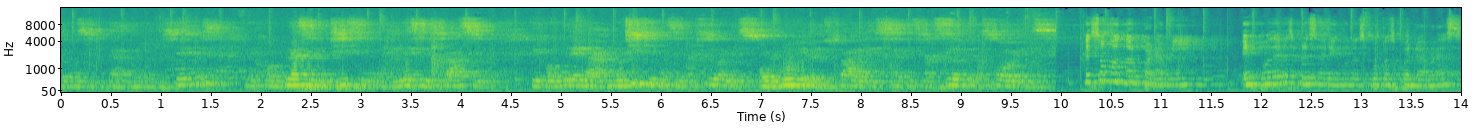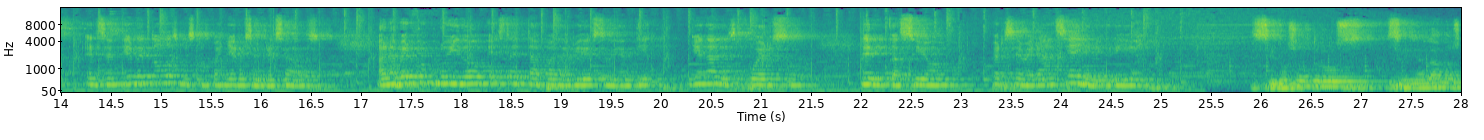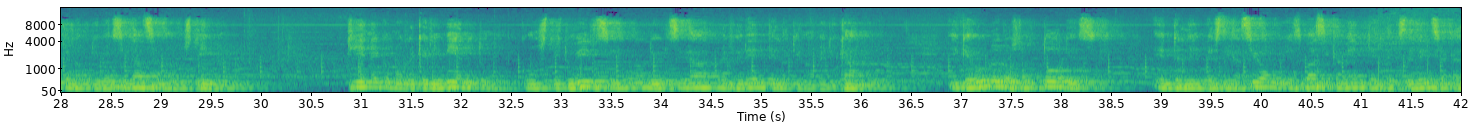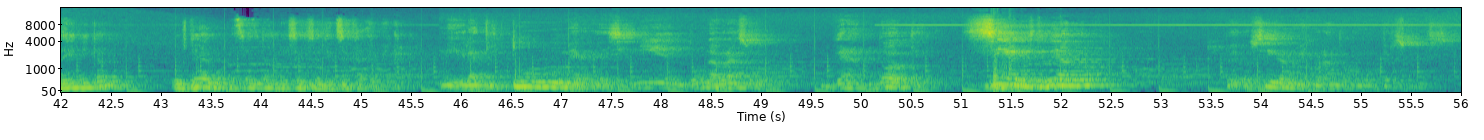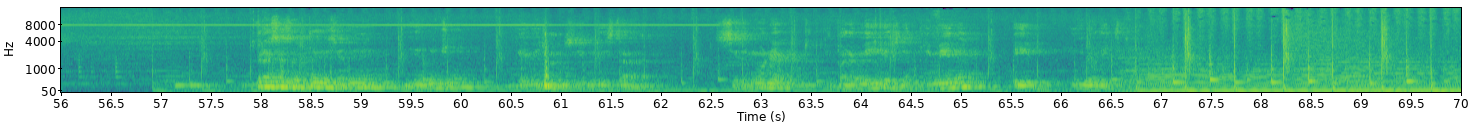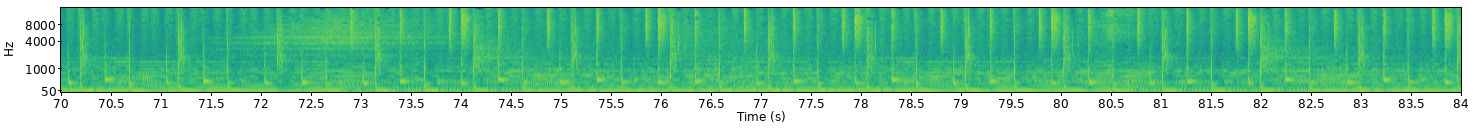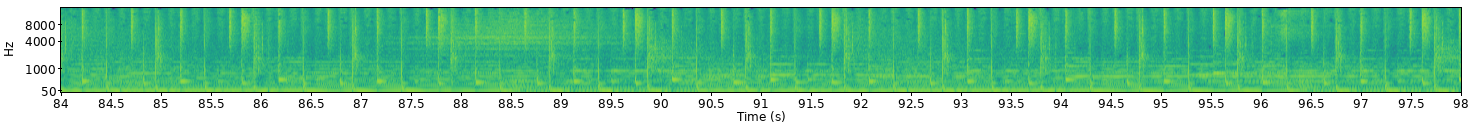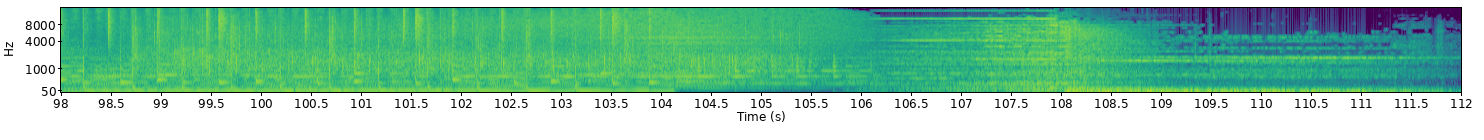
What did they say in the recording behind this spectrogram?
todos y cada uno ustedes. Nos complace muchísimo en este espacio que congrega muchísimas emociones, orgullo de los padres, satisfacción de los jóvenes. Es un honor para mí el poder expresar en unas pocas palabras el sentir de todos mis compañeros egresados al haber concluido esta etapa de vida estudiantil llena de esfuerzo, dedicación, perseverancia y alegría. Si nosotros señalamos que la Universidad San Agustín tiene como requerimiento constituirse en una universidad referente latinoamericana y que uno de los factores entre la investigación es básicamente la excelencia académica, ustedes representan esa excelencia académica. Mi gratitud, mi agradecimiento, un abrazo grandote. Sigan estudiando, pero sigan mejorando como personas. Gracias a ustedes, ceremonia que para mí es la primera y muy bonita.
